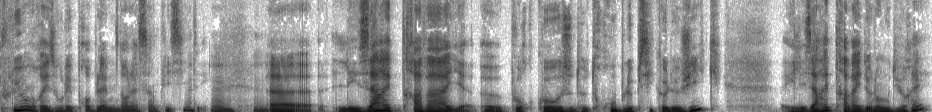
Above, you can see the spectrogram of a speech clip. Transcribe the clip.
plus on résout les problèmes dans la simplicité. Mhm. Mhm. Euh, les arrêts de travail euh, pour cause de troubles psychologiques et les arrêts de travail de longue durée,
